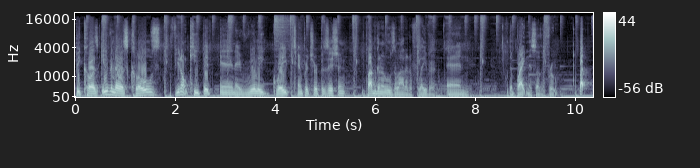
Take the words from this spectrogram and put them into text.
because even though it's closed, if you don't keep it in a really great temperature position, you're probably going to lose a lot of the flavor and the brightness of the fruit. But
